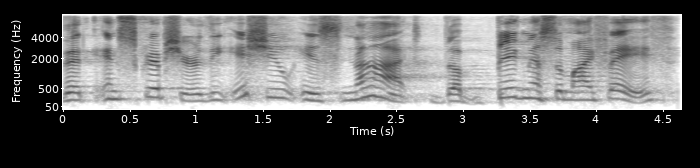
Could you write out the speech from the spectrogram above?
that in Scripture, the issue is not the bigness of my faith,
